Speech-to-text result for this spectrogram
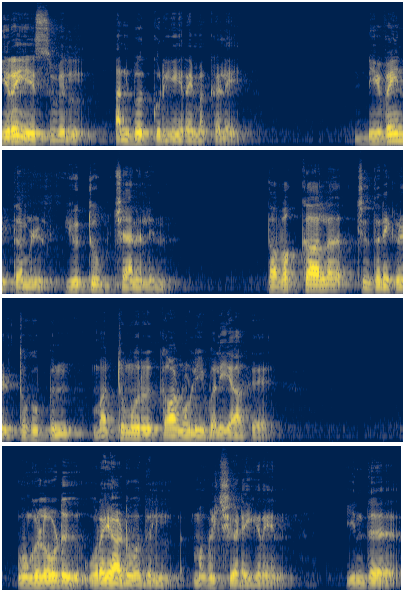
இறையேசுவில் அன்புக்குரிய இறைமக்களே டிவைன் தமிழ் யூடியூப் சேனலின் தவக்கால சிந்தனைகள் தொகுப்பின் மற்றுமொரு காணொளி வழியாக உங்களோடு உரையாடுவதில் மகிழ்ச்சி அடைகிறேன். இந்த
